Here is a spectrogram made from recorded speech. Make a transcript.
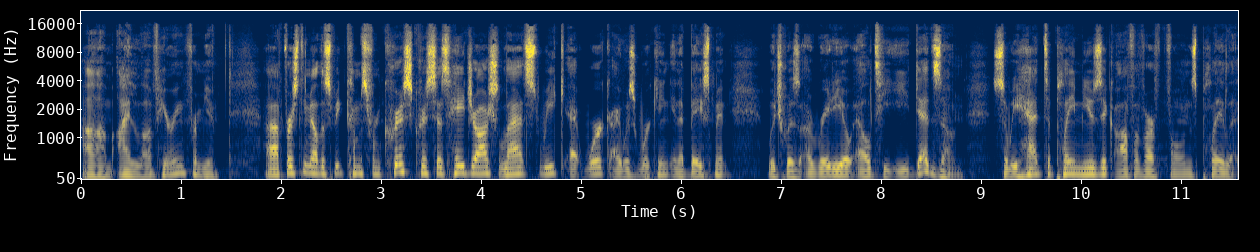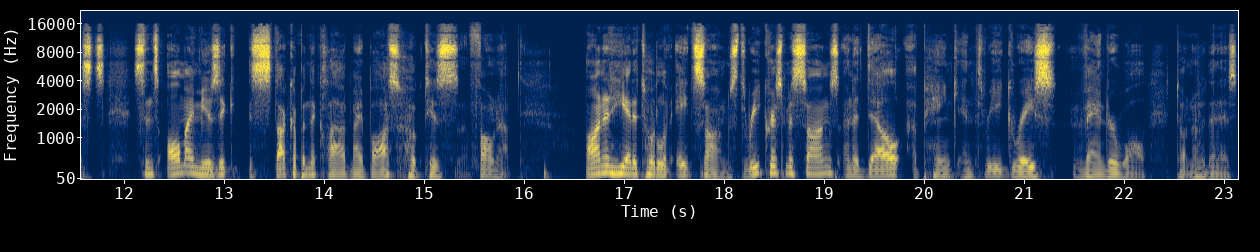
Um, I love hearing from you. Uh, first email this week comes from Chris. Chris says, Hey Josh, last week at work, I was working in a basement, which was a radio LTE dead zone. So we had to play music off of our phone's playlists. Since all my music is stuck up in the cloud, my boss hooked his phone up. On it, he had a total of eight songs three Christmas songs, an Adele, a Pink, and three Grace VanderWaal. Don't know who that is.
